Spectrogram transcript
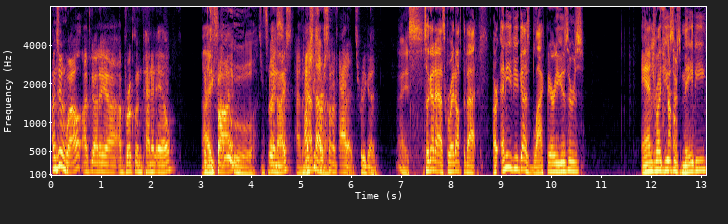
I'm doing well. I've got a, uh, a Brooklyn Pennant Ale, Nice. 55. Ooh, It's really nice. Haven't Actually, had that first one. time I've had it. It's pretty good. Nice. So I got to ask right off the bat: Are any of you guys BlackBerry users? Android users, maybe.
